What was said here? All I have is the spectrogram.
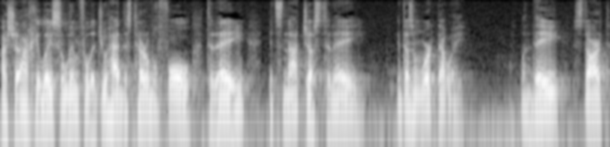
Asher Achilei that you had this terrible fall today, it's not just today. It doesn't work that way. When they start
